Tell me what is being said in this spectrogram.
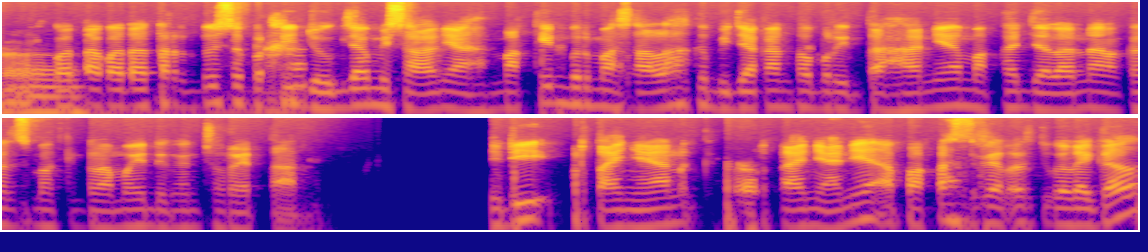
Hmm. Kota-kota tertentu seperti Jogja misalnya, makin bermasalah kebijakan pemerintahannya, maka jalanan akan semakin ramai dengan coretan. Jadi pertanyaan pertanyaannya apakah art juga legal?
